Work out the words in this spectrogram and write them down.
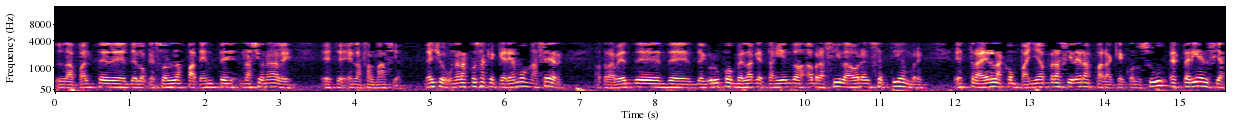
la parte de, lo que son las patentes nacionales este, en la farmacia. De hecho, una de las cosas que queremos hacer a través de, grupos ¿verdad? que están yendo a Brasil ahora en septiembre es traer a las compañías brasileras para que con su experiencia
